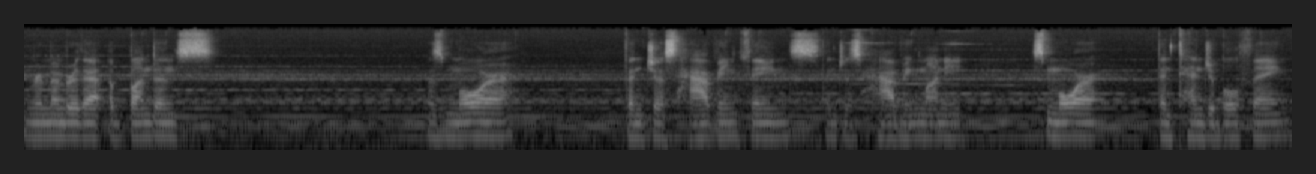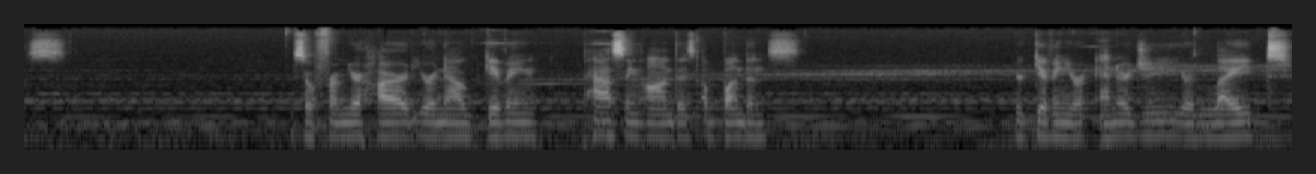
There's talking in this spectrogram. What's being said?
And remember that abundance is more than just having things, than just having money. It's more than tangible things. So, from your heart, you're now giving, passing on this abundance. You're giving your energy, your light,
